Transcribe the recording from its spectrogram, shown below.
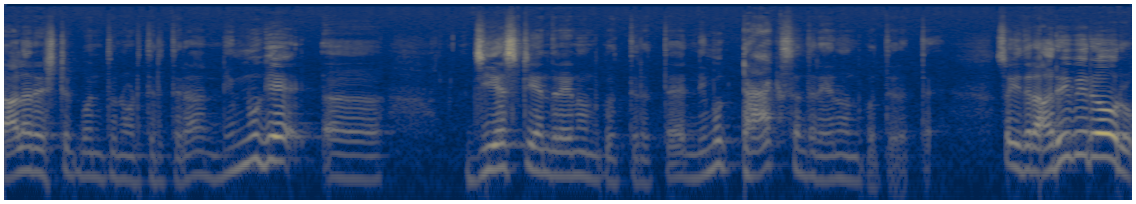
ಡಾಲರ್ ಎಷ್ಟಕ್ಕೆ ಬಂತು ನೋಡ್ತಿರ್ತೀರ, ನಿಮಗೆ ಜಿ ಎಸ್ ಟಿ ಅಂದರೆ ಏನೋ ಒಂದು ಗೊತ್ತಿರುತ್ತೆ, ನಿಮಗೆ ಟ್ಯಾಕ್ಸ್ ಅಂದರೆ ಏನೋ ಒಂದು ಗೊತ್ತಿರುತ್ತೆ. ಸೊ ಇದರ ಅರಿವಿರೋರು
